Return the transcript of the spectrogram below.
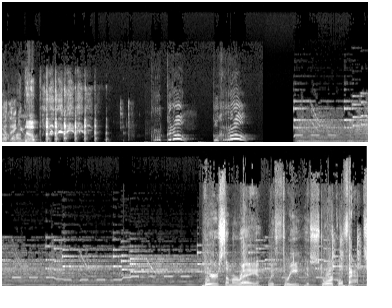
Oh, thank you. on, Nope. Here's Summer Rae with three historical facts.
